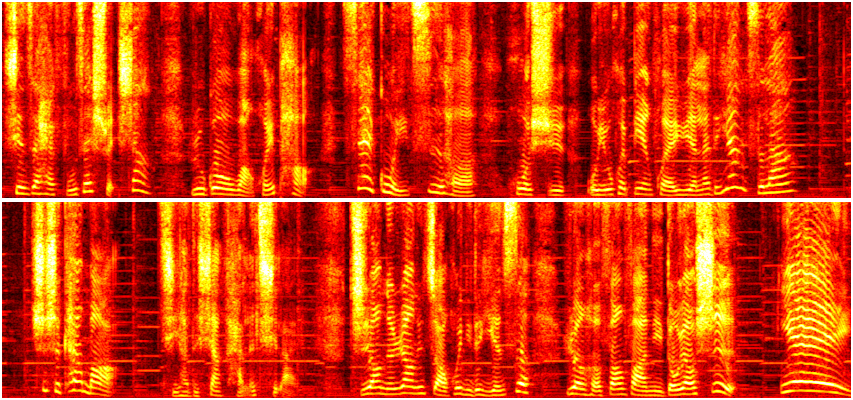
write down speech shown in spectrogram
现在还浮在水上。如果往回跑，再过一次河，或许我又会变回原来的样子啦。试试看嘛！”其他的象喊了起来：“只要能让你找回你的颜色，任何方法你都要试！”耶！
